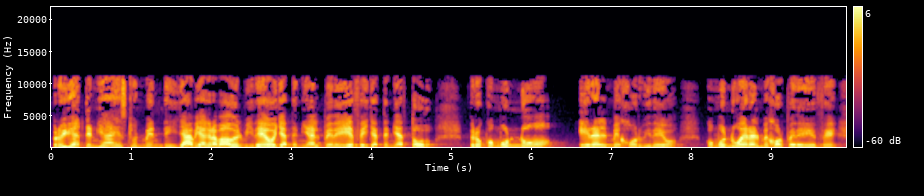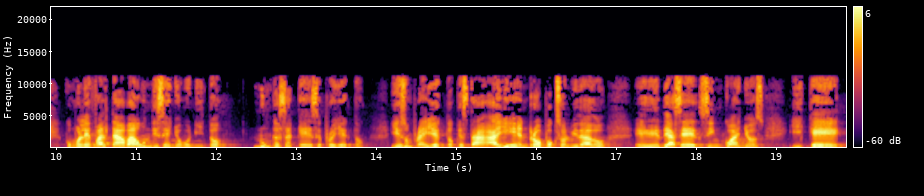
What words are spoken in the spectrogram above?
pero yo ya tenía esto en mente y ya había grabado el video, ya tenía el PDF, ya tenía todo. Pero como no era el mejor video, como no era el mejor PDF, como le faltaba un diseño bonito, nunca saqué ese proyecto. Y es un proyecto que está ahí en Dropbox olvidado eh, de hace cinco años y que,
